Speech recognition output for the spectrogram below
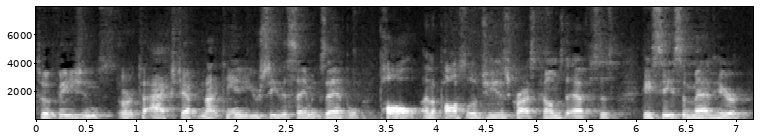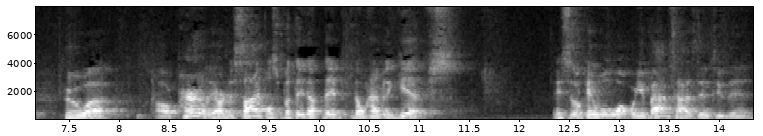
to Ephesians or to Acts chapter 19, and you see the same example. Paul, an apostle of Jesus Christ, comes to Ephesus. He sees some men here who uh, apparently are disciples, but they don't, they don't have any gifts. And he says, Okay, well, what were you baptized into then?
